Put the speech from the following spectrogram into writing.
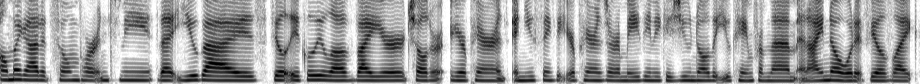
oh my god, it's so important to me that you guys feel equally loved by your children, your parents, and you think that your parents are amazing because you know that you came from them, and I know what it feels like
